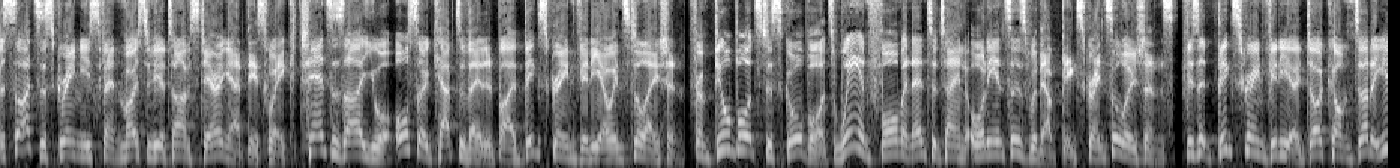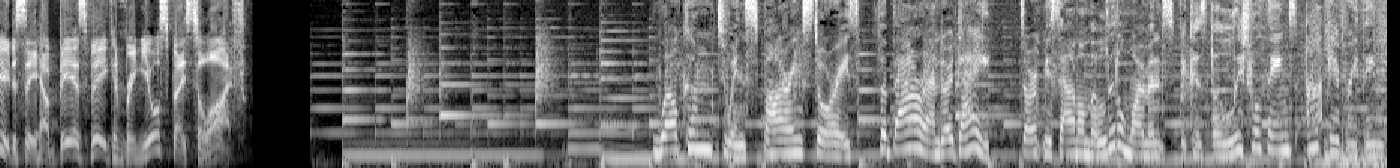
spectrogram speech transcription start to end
Besides the screen you spent most of your time staring at this week, chances are you are also captivated by a big screen video installation. From billboards to scoreboards, we inform and entertain audiences with our big screen solutions. Visit bigscreenvideo.com.au to see how BSV can bring your space to life. Welcome to Inspiring Stories for Bowra and O'Dea. Don't miss out on the little moments because the little things are everything.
